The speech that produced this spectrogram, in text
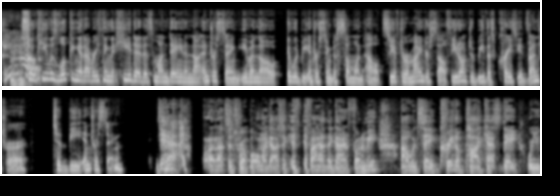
Yeah. So he was looking at everything that he did as mundane and not interesting, even though it would be interesting to someone else. So you have to remind yourself you don't have to be this crazy adventurer to be interesting. Yeah, yeah I, oh, not to interrupt, but oh my gosh, like if, if I had that guy in front of me, I would say create a podcast date where you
